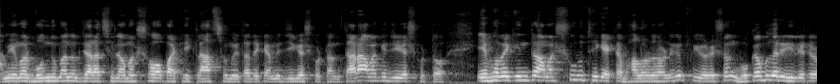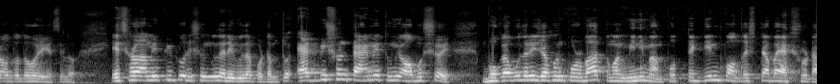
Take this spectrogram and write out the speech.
আমি আমার বন্ধু বান্ধব যারা ছিল, আমার সহপাঠী ক্লাসরুমে তাদেরকে আমি জিজ্ঞেস করতাম, তারা আমাকে জিজ্ঞেস করতো। এভাবে কিন্তু আমার শুরু থেকে একটা ভালো ধরনের প্রিপারেশন ভোকাবুলারি রিলেটেড অন্তত হয়ে গেছিল। এছাড়া আমি প্রিপারেশনগুলো রেগুলার পড়তাম। তো অ্যাডমিশন টাইমে তুমি অবশ্যই ভোকাবুলারি যখন পড়বা, তোমার মিনিমাম প্রত্যেক দিন পঞ্চাশটা বা একশোটা।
